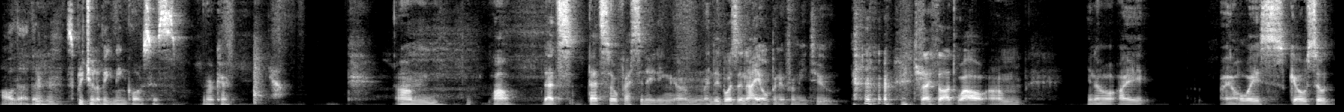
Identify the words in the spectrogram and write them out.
all the other mm-hmm. spiritual awakening courses. Okay. Yeah. Um, wow, that's that's so fascinating, um, and it was an eye opener for me too. I thought, wow, um, you know, I I always go so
